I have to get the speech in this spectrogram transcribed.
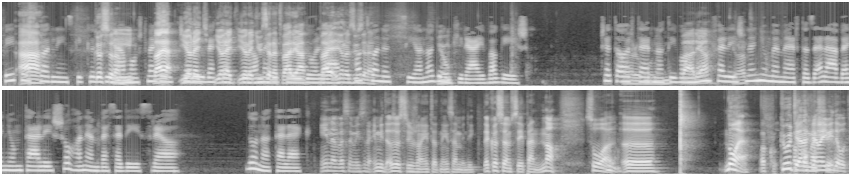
Péter Á, Karlinszki köszönöm. köszönöm. most meg jön egy- jön egy- jön egy üzenet, várjál, várjál, jön az üzenet. 65 szia, nagyon Jó. király vagés. Cset Várjál, menj fel és ne nyom-e, mert az elábe nyomtál és soha nem veszed észre a Donatelek. Én nem veszem észre, én mind, az összes Danitet nézem mindig. De köszönöm szépen. Na, szóval, ö, Noel, Akkor- küldtél akkor nekem egy mesélj. videót,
